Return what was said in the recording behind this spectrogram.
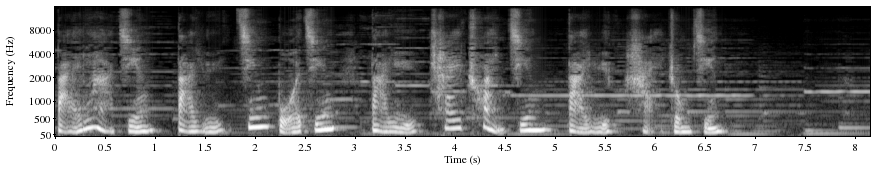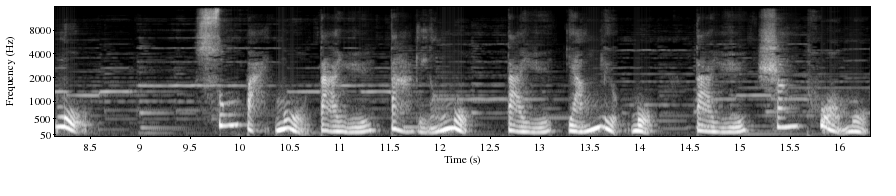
白蜡精，大于金箔精，大于拆串精，大于海中精。木，松柏木大于大铃木，大于杨柳木，大于商拓木，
